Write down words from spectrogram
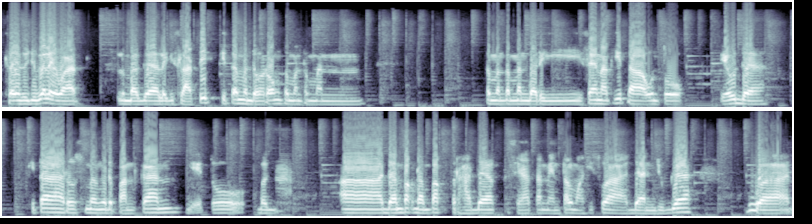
selain itu juga lewat lembaga legislatif kita mendorong teman-teman teman-teman dari senat kita untuk ya udah kita harus mengedepankan yaitu uh, dampak-dampak terhadap kesehatan mental mahasiswa dan juga buat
